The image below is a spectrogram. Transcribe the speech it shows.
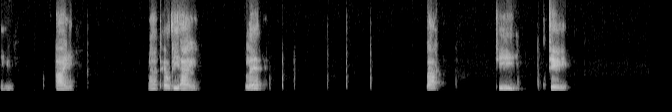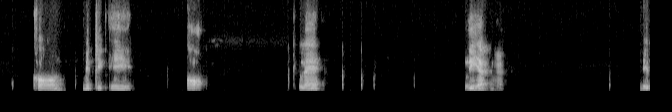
ที่ i อ่าแถวที่ i และหลักที่ j ของเมตริก A ออก และ เรียก det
